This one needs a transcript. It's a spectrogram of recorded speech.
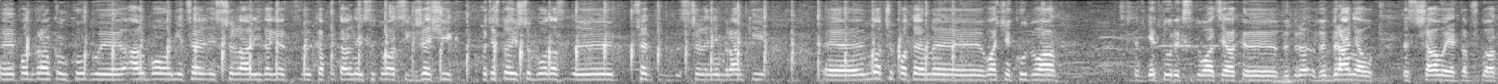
e, pod bramką Kudły, albo niecelnie strzelali, tak jak w kapitalnej sytuacji Grzesik, chociaż to jeszcze było nas, e, przed strzeleniem bramki, no czy potem właśnie Kudła w niektórych sytuacjach wybra, wybraniał te strzały, jak na przykład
